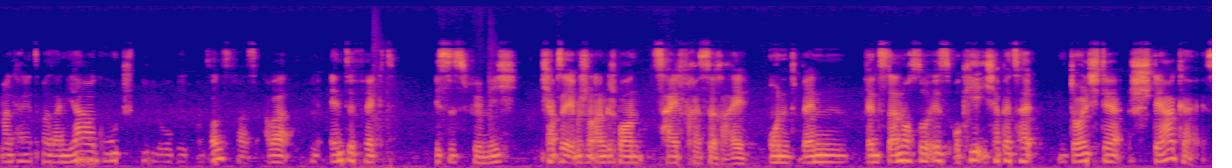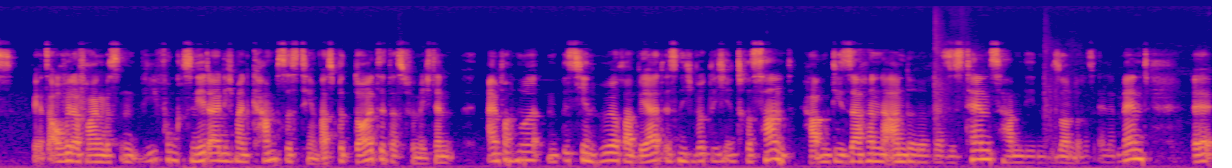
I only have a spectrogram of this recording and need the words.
man kann jetzt mal sagen, ja, gut, Spiellogik und sonst was. Aber im Endeffekt ist es für mich ich habe es ja eben schon angesprochen, Zeitfresserei. Und wenn es dann noch so ist, okay, ich habe jetzt halt einen Dolch, der stärker ist. Wir jetzt auch wieder fragen müssten, wie funktioniert eigentlich mein Kampfsystem? Was bedeutet das für mich? Denn einfach nur ein bisschen höherer Wert ist nicht wirklich interessant. Haben die Sachen eine andere Resistenz? Haben die ein besonderes Element? Äh,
